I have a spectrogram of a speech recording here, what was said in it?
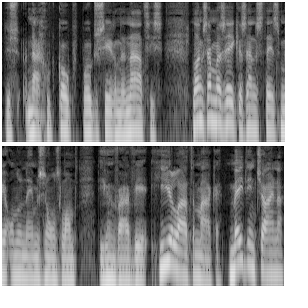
Dus naar goedkoop producerende naties. Langzaam maar zeker zijn er steeds meer ondernemers in ons land die hun waar weer hier laten maken. Made in China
